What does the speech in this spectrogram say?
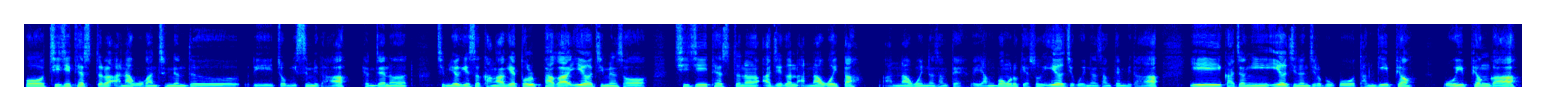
어, 지지 테스트를 안 하고 간 측면들이 좀 있습니다. 현재는 지금 여기서 강하게 돌파가 이어지면서 지지 테스트는 아직은 안 나오고 있다. 안 나오고 있는 상태. 양봉으로 계속 이어지고 있는 상태입니다. 이 과정이 이어지는지를 보고 단기평, 5위평과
